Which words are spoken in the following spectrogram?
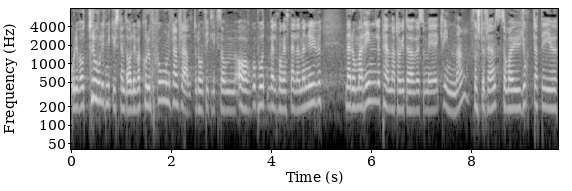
Och det var otroligt mycket skandaler, det var korruption framför allt och de fick liksom avgå på väldigt många ställen. Men nu när då Marine Le Pen har tagit över som är kvinna först och främst, som har ju gjort att det är ju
